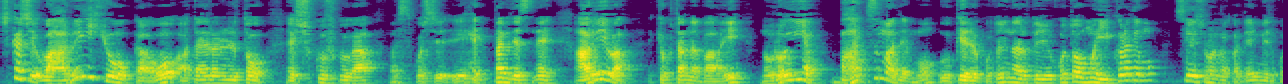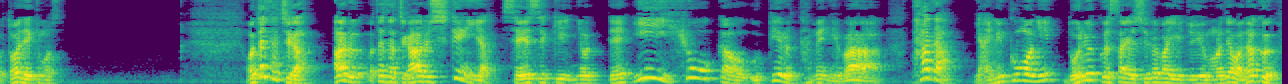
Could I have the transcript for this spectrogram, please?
しかし、悪い評価を与えられると、祝福が少し減ったりですね、あるいは極端な場合、呪いや罰までも受けることになるということをもういくらでも聖書の中で見ることはできます。私たちがある、私たちがある試験や成績によっていい評価を受けるためには、ただ闇雲に努力さえすればいいというものではなく、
